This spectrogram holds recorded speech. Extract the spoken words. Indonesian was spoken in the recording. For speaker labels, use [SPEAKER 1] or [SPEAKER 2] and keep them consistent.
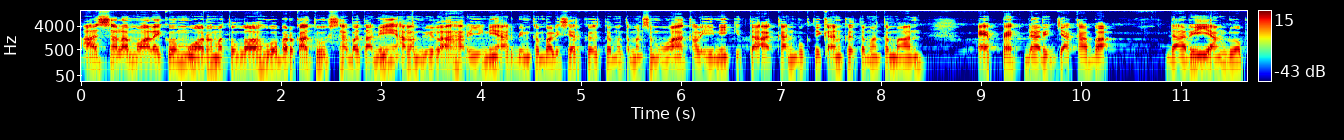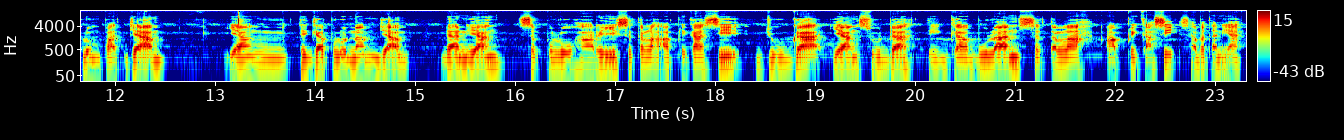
[SPEAKER 1] Assalamualaikum warahmatullahi wabarakatuh. Sahabat Tani, Alhamdulillah hari ini admin kembali share ke teman-teman semua. Kali ini kita akan buktikan ke teman-teman Efek dari Jakaba. Dari yang 24 jam Yang 36 jam Dan yang 10 hari setelah aplikasi Juga yang sudah 3 bulan setelah aplikasi. Sahabat Tani ya.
